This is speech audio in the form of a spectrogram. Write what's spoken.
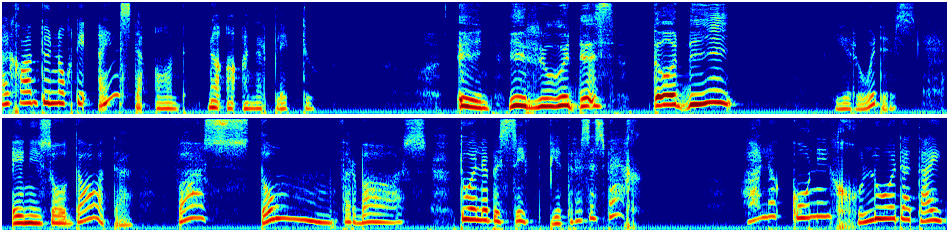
Hy gaan toe nog die einste aand na 'n ander plek toe. En Herodes dan nie. Herodes en die soldate was stom verbaas toe hulle besef Petrus is weg. Hulle kon nie glo dat hy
